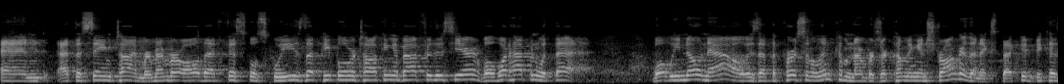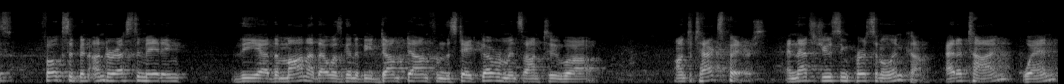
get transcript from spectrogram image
And at the same time, remember all that fiscal squeeze that people were talking about for this year? Well, what happened with that? What we know now is that the personal income numbers are coming in stronger than expected because folks have been underestimating the uh, the manna that was going to be dumped down from the state governments onto uh, onto taxpayers, and that's juicing personal income at a time when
